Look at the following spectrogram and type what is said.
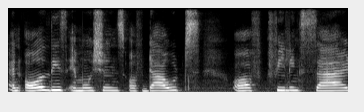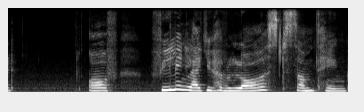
And all these emotions of doubts, of feeling sad, of feeling like you have lost something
